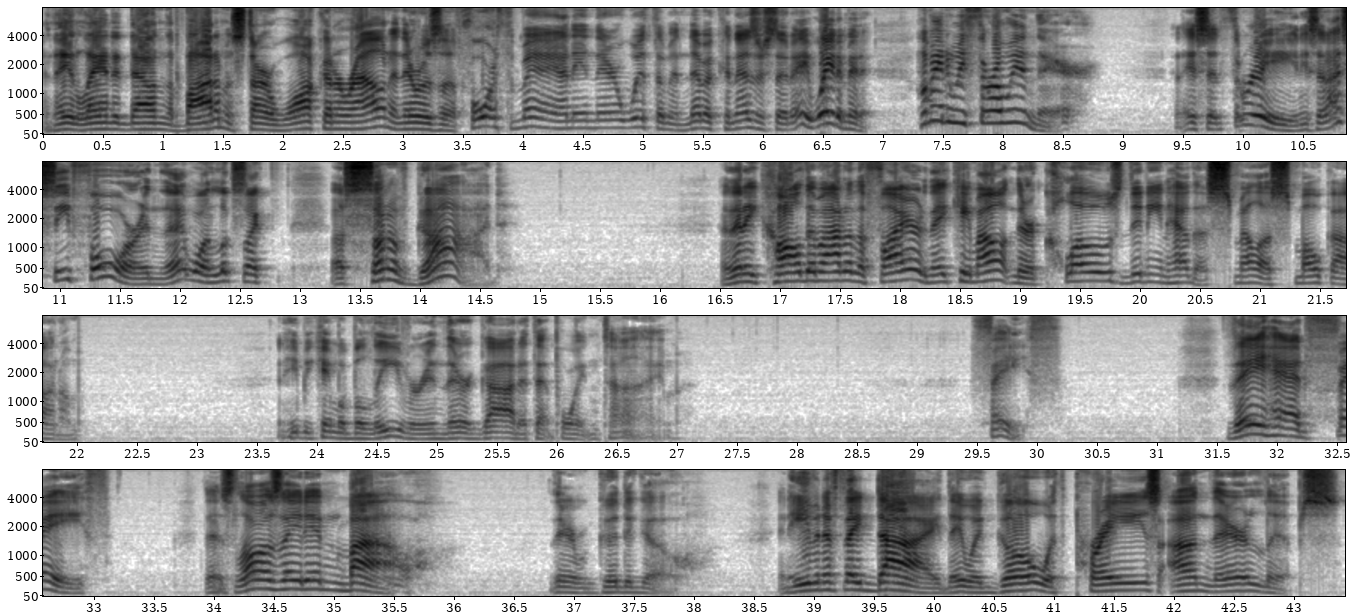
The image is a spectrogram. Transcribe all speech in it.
And they landed down the bottom and started walking around, and there was a fourth man in there with them. And Nebuchadnezzar said, Hey, wait a minute. How many do we throw in there? And they said, Three. And he said, I see four, and that one looks like a son of God. And then he called them out of the fire, and they came out, and their clothes didn't even have the smell of smoke on them. And he became a believer in their God at that point in time. Faith. They had faith that as long as they didn't bow, they were good to go. And even if they died, they would go with praise on their lips.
